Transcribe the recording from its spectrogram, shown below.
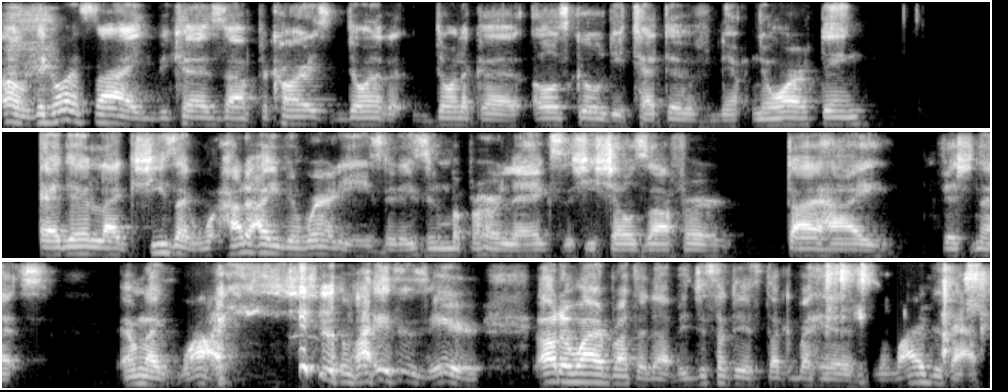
oh they go inside because uh, Picard's doing like a, doing like a old school detective noir thing, and then like she's like, how do I even wear these? Then they zoom up on her legs and she shows off her thigh high fishnets. And I'm like, why? why is this here? I don't know why I brought that up. It's just something that stuck in my head. Why did this happen?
